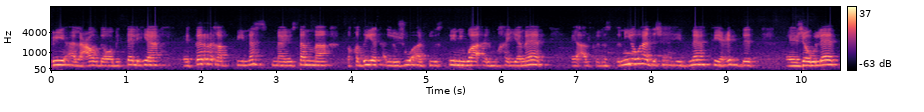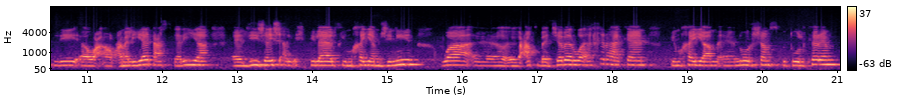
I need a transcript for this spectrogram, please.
بالعودة وبالتالي هي ترغب في نسف ما يسمى بقضية اللجوء الفلسطيني والمخيمات الفلسطينية. وهذا شهدناه في عدة جولات أو عمليات عسكرية لجيش الاحتلال في مخيم جنين وعقبة جبر وآخرها كان في مخيم نور شمس في طول كرم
